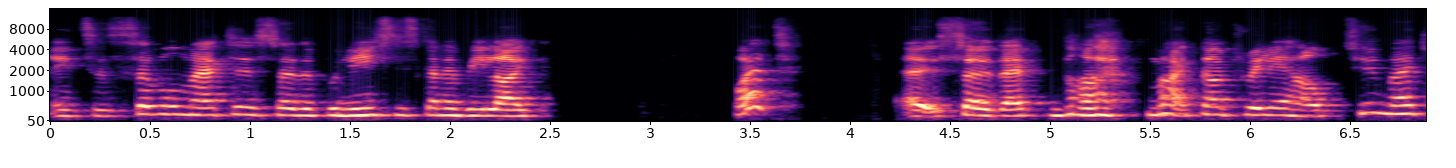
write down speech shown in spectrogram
It's a civil matter, so the police is going to be like, what? Uh, so that might, might not really help too much,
